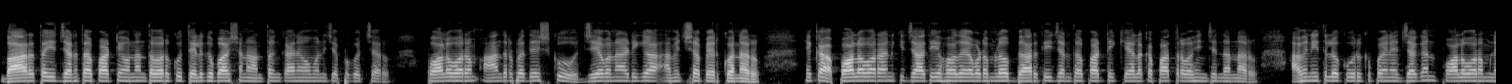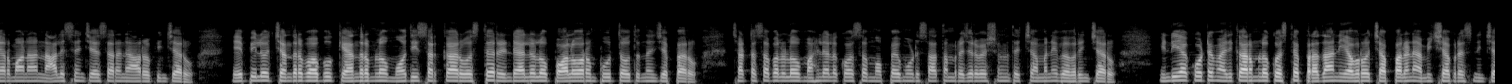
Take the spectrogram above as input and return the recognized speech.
భారతీయ జనతా పార్టీ ఉన్నంత వరకు తెలుగు భాషను అంతం కానివ్వమని చెప్పుకొచ్చారు. పోలవరం ఆంధ్రప్రదేశ్కు జీవనాడిగా అమిత్ షా పేర్కొన్నారు. ఇక పోలవరానికి జాతీయ హోదా ఇవ్వడంలో భారతీయ జనతా పార్టీ కీలక పాత్ర వహించిందన్నారు. అవినీతిలో కూరుకుపోయిన జగన్ పోలవరం నిర్మాణాన్ని ఆలస్యం చేశారని ఆరోపించారు. ఏపీలో చంద్రబాబు కేంద్రంలో మోదీ సర్కారు వస్తే రెండేళ్ళలో పోలవరం పూర్తవుతుందని చెప్పారు. చట్టసభలలో మహిళల కోసం ముప్పై మూడు శాతం రిజర్వేషన్లు తెచ్చామని వివరించారు. ఇండియా కూటమి అధికారంలోకి వస్తే ప్రధాని ఎవరో చెప్పాలని అమిత్ షా ప్రశ్నించారు.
